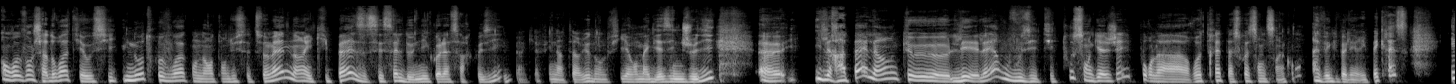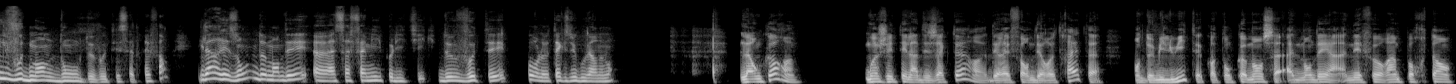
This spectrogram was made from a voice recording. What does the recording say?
En revanche, à droite, il y a aussi une autre voix qu'on a entendue cette semaine hein, et qui pèse, c'est celle de Nicolas Sarkozy, euh, qui a fait une interview dans le Figaro Magazine jeudi. Euh, il rappelle hein, que les LR, vous vous étiez tous engagés pour la retraite à 65 ans avec Valérie Pécresse. Il vous demande donc de voter cette réforme. Il a raison de demander euh, à sa famille politique de voter pour le texte du gouvernement. Là encore, moi j'ai été l'un des acteurs des réformes des retraites en 2008, quand on commence à demander un effort important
